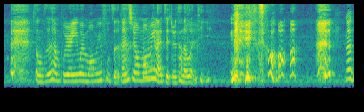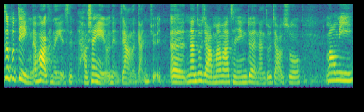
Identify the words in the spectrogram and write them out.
总之，他不愿意为猫咪负责，但希望猫咪来解决他的问题。没错。那这部电影的话，可能也是好像也有点这样的感觉。呃，男主角妈妈曾经对男主角说：“猫咪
